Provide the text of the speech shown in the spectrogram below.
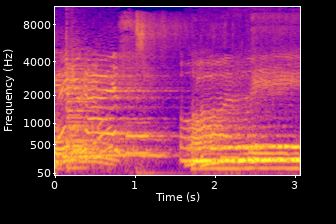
Thank you guys. Only.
